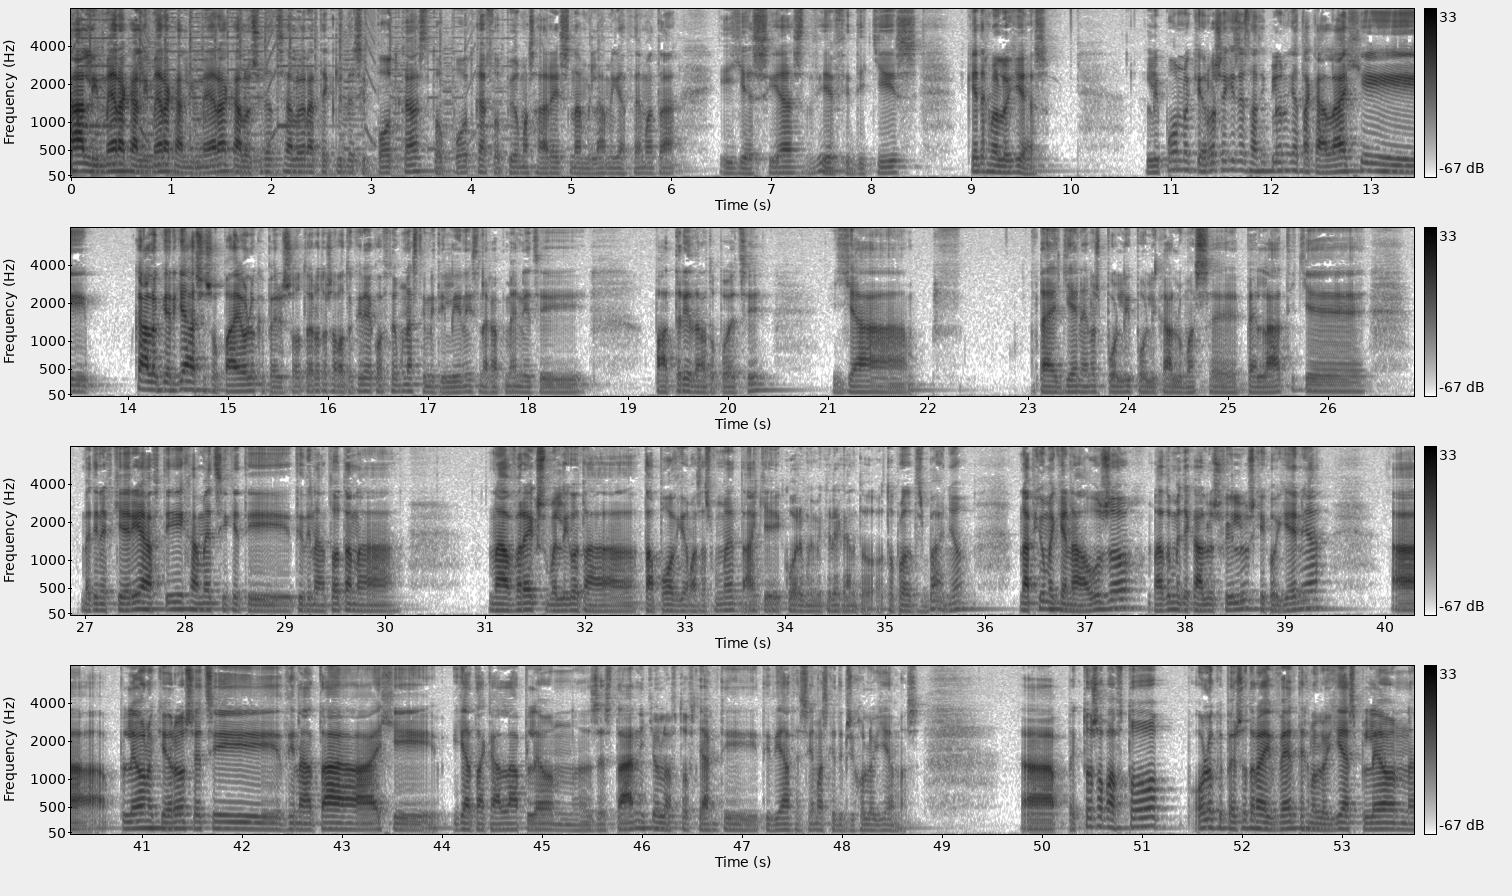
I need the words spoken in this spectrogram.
Καλημέρα, καλημέρα, καλημέρα. Καλώς ήρθατε σε άλλο ένα Tech Leadership Podcast. Το podcast το οποίο μας αρέσει να μιλάμε για θέματα ηγεσίας, διευθυντικής και τεχνολογίας. Λοιπόν, ο καιρός έχει ζεσταθεί πλέον για τα καλά. Έχει καλοκαιριά όσο πάει όλο και περισσότερο. Το Σαββατοκύριακο αυτό ήμουν στη Μυτιλίνη, στην αγαπημένη έτσι, πατρίδα, να το πω έτσι, για τα εγγένεια ενός πολύ πολύ καλού μας ε, πελάτη και με την ευκαιρία αυτή είχαμε έτσι και τη, τη δυνατότητα να, να βρέξουμε λίγο τα, τα πόδια μας ας πούμε, αν και η κόρη μου η μικρή έκανε το, το πρώτο της μπάνιο, να πιούμε και ένα ούζο, να δούμε και καλούς φίλους και οικογένεια. Α, πλέον ο καιρός έτσι δυνατά έχει για τα καλά πλέον ζεστάνει και όλο αυτό φτιάχνει τη, τη διάθεσή μας και την ψυχολογία μας. Α, εκτός από αυτό, όλο και περισσότερα event τεχνολογίας πλέον ε,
